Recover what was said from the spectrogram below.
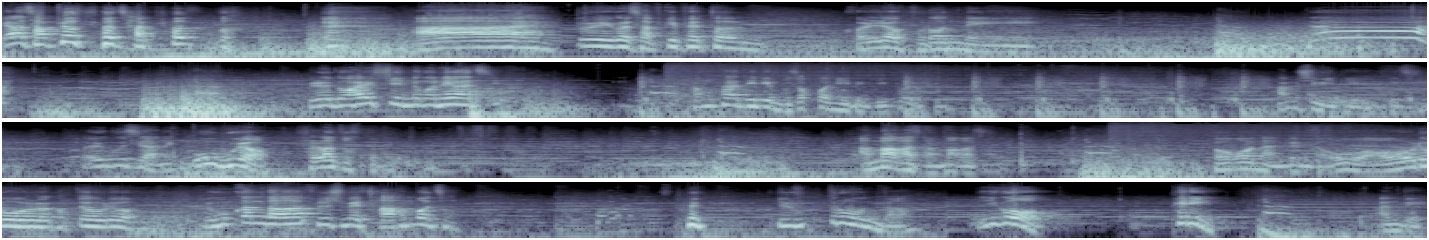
야, 잡혔어, 잡혔어. 아, 또 이거 잡기 패턴 걸려 불었네. 아! 그래도 할 수 있는 건 해야지. 평타 딜이 무조건 이득이고 여기 32딜 그치 떨구지 않네 오 뭐야 달라졌어 안 막아줘 안 막아줘 저건 안 된다. 오 어려워 어려워 갑자기 어려워. 훅 간다. 조심해. 자 한 번 자. 이거 훅 들어온다. 이거 패링. 안돼.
